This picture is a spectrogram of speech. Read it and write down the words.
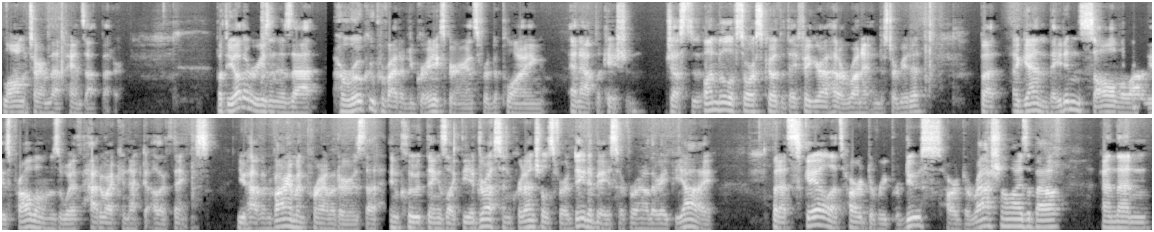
long term, that pans out better. But the other reason is that Heroku provided a great experience for deploying an application, just a bundle of source code that they figure out how to run it and distribute it. But again, they didn't solve a lot of these problems with how do I connect to other things. You have environment parameters that include things like the address and credentials for a database or for another API. But at scale, that's hard to reproduce, hard to rationalize about, and then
